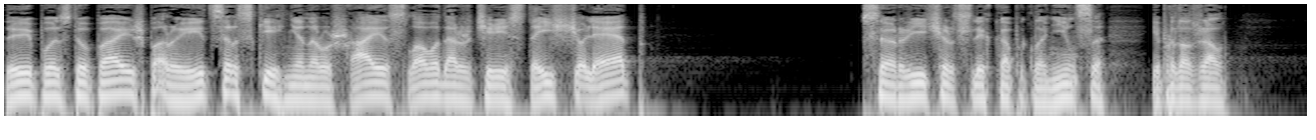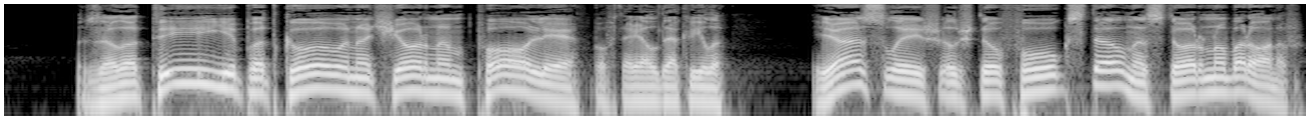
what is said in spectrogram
Ты поступаешь по-рыцарски, не нарушая слова даже через тысячу лет. Сэр Ричард слегка поклонился и продолжал. — Золотые подковы на черном поле, — повторял Даквилла. — Я слышал, что Фук стал на сторону баронов.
